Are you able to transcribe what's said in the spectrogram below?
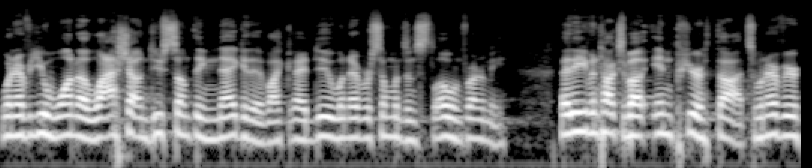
Whenever you want to lash out and do something negative, like I do whenever someone's in slow in front of me. That even talks about impure thoughts. Whenever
